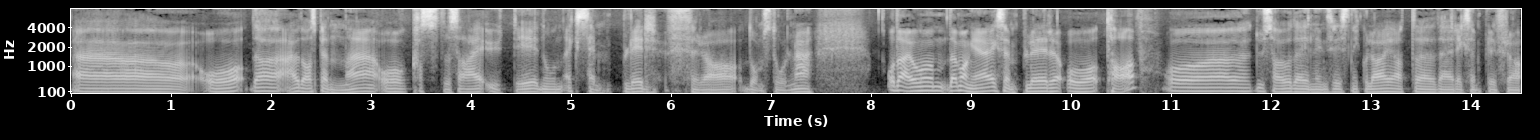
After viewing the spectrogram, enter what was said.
og det er jo da spennende å kaste seg uti noen eksempler fra domstolene. Og det er jo det er mange eksempler å ta av. Og du sa jo det innledningsvis, Nikolai, at eh, det er eksempler fra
